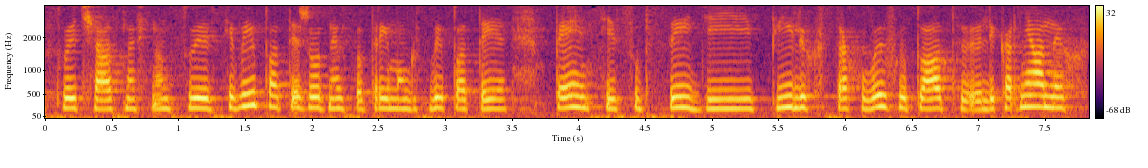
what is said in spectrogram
своєчасно фінансує всі виплати, жодних затримок з виплати пенсій, субсидій, пільг, страхових виплат, лікарняних е,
